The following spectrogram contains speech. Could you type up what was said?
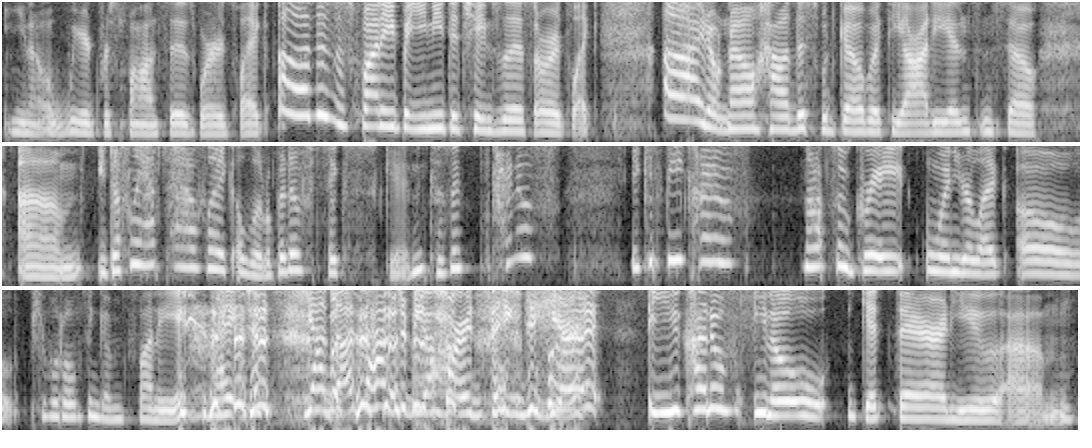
you know, weird responses where it's like, oh, this is funny, but you need to change this. Or it's like, oh, I don't know how this would go with the audience. And so um, you definitely have to have like a little bit of thick skin because it kind of, it can be kind of not so great when you're like, oh, people don't think I'm funny. Right. Yeah, that has to be a hard thing to hear. But you kind of, you know, get there and you um,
